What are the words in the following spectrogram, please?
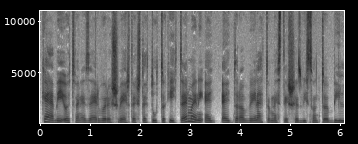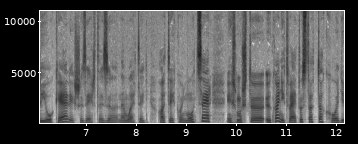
Kb. 50 ezer vörösvértestet tudtak így termelni, egy, egy darab vélettömlesztéshez viszont több billió kell, és ezért ez nem volt egy hatékony módszer, és most ők annyit változtattak, hogy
